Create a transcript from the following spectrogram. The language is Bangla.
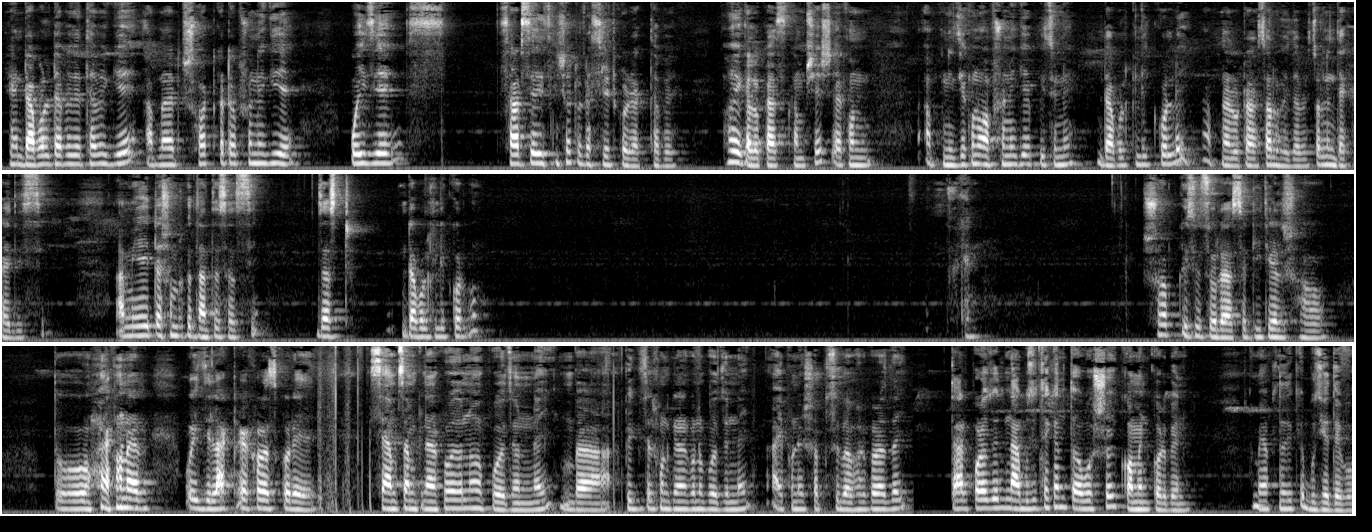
এখানে ডাবল ট্যাপে যেতে হবে, গিয়ে আপনার শর্টকাট অপশনে গিয়ে ওই যে সার্চের স্ক্রিনশট ওটা সিলেক্ট করে রাখতে হবে। হয়ে গেল কাজ, কাম শেষ। এখন আপনি যে কোনো অপশনে গিয়ে পিছনে ডাবল ক্লিক করলেই আপনার ওটা চালু হয়ে যাবে। চলেন দেখাই দিচ্ছি। আমি এইটা সম্পর্কে জানতে চাচ্ছি। জাস্ট ডাবল ক্লিক করব। সব কিছু চলে আসছে ডিটেল সহ। তো এখন আর ওই যে লাখ টাকা খরচ করে স্যামসাং কেনার কোনো প্রয়োজন নেই বা পিক্সেল ফোন কেনার কোনো প্রয়োজন নেই আইফোনের সব কিছু ব্যবহার করা যায়। তারপরে যদি না বুঝে থাকেন তো অবশ্যই কমেন্ট করবেন। আমি আপনাদেরকে বুঝিয়ে দেবো।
